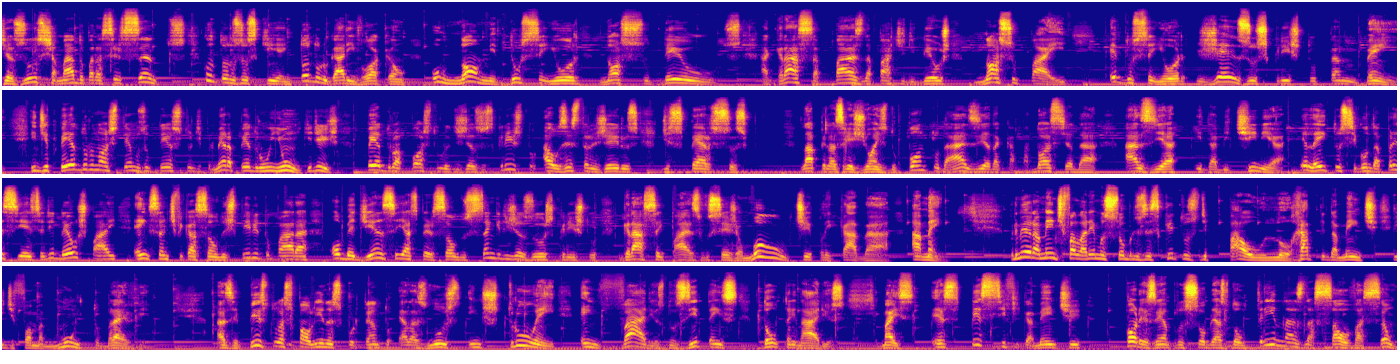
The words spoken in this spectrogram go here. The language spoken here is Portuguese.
Jesus chamado para ser santos, com todos os que em todo lugar invocam o nome do Senhor nosso Deus. A graça, a paz da parte de Deus, nosso Pai e do Senhor Jesus Cristo também. E de Pedro nós temos o texto de 1 Pedro 1 e 1, que diz: Pedro, apóstolo de Jesus Cristo, aos estrangeiros dispersos lá pelas regiões do Ponto, da Ásia, da Capadócia, da Ásia e da Bitínia, eleitos segundo a presciência de Deus Pai, em santificação do Espírito para obediência e aspersão do sangue de Jesus Cristo, graça e paz vos sejam multiplicada. Amém. Primeiramente falaremos sobre os escritos de Paulo, rapidamente e de forma muito breve. As epístolas paulinas, portanto, elas nos instruem em vários dos itens doutrinários, mas especificamente, por exemplo, sobre as doutrinas da salvação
